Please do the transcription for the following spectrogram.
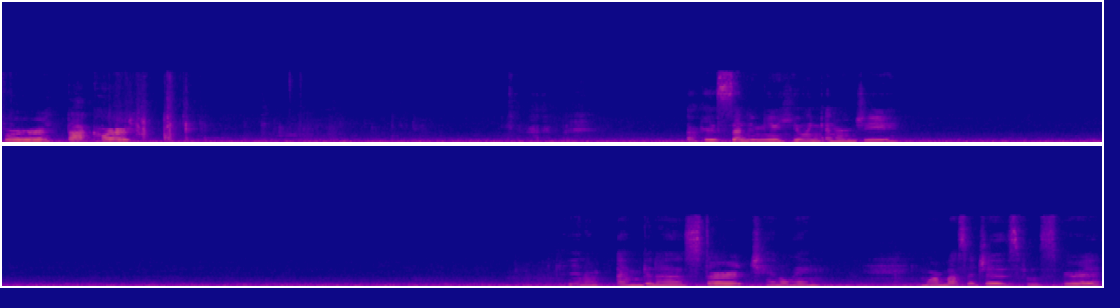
for that card. Okay, sending you healing energy. I'm, I'm gonna start channeling more messages from spirit.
